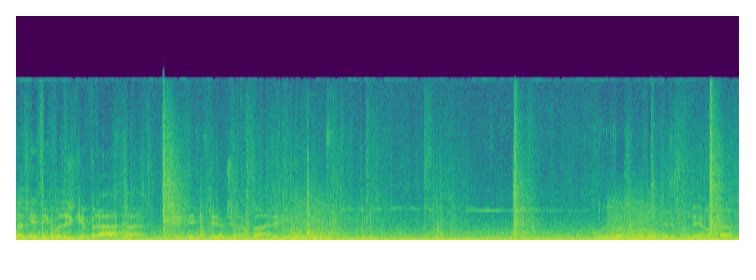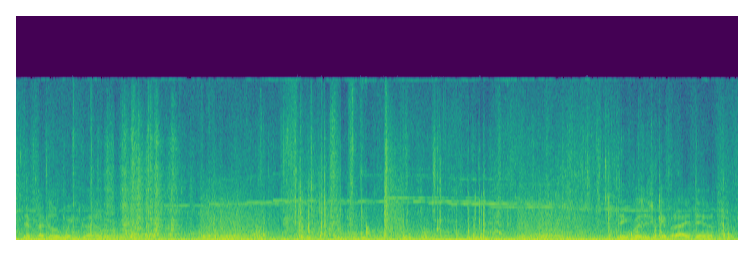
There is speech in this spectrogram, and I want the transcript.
Tanto que tem coisa de quebrada, tem material de trabalho aí. O negócio botou um telefonema, tá? Deve estar tendo algum engano. Tem coisa de quebrar aí dentro.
